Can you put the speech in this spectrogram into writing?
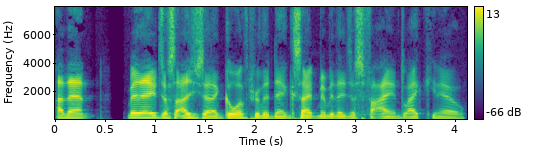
And then maybe they just, as you said, like going through the dig site, maybe they just find like, you know,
